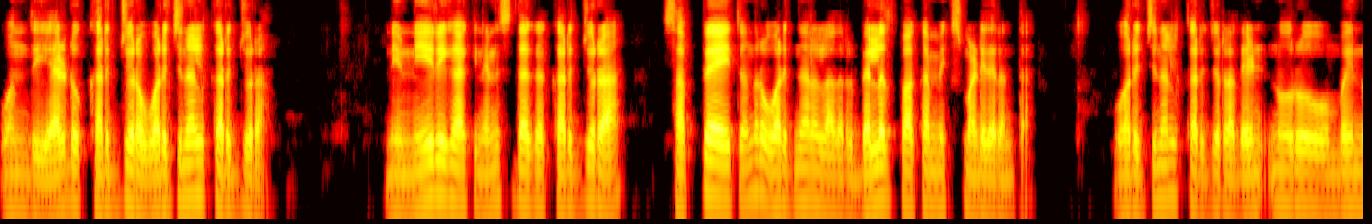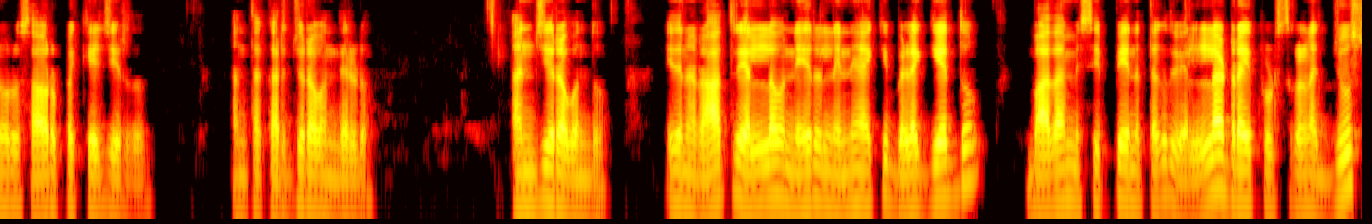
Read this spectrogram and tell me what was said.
ಒಂದು ಎರಡು ಖರ್ಜೂರ, ಒರಿಜಿನಲ್ ಖರ್ಜೂರ. ನೀವು ನೀರಿಗೆ ಹಾಕಿ ನೆನೆಸಿದಾಗ ಖರ್ಜೂರ ಸಪ್ಪೆ ಆಯಿತು ಅಂದ್ರೆ ಒರಿಜಿನಲ್ ಅದ್ರ ಬೆಲ್ಲದ ಪಾಕ ಮಿಕ್ಸ್ ಮಾಡಿದಾರಂತ. ಒರಿಜಿನಲ್ ಖರ್ಜೂರ ಅದು ಎಂಟುನೂರು, ಒಂಬೈನೂರು, ಸಾವಿರ ರೂಪಾಯಿ ಕೆ ಜಿ ಇರ್ತದೆ. ಅಂಥ ಖರ್ಜೂರ ಒಂದೆರಡು, ಅಂಜೀರ ಒಂದು. ಇದನ್ನು ರಾತ್ರಿ ಎಲ್ಲವೂ ನೀರಲ್ಲಿ ನೆನೆ ಹಾಕಿ ಬೆಳಗ್ಗೆ ಎದ್ದು ಬಾದಾಮಿ ಸಿಪ್ಪೆಯನ್ನು ತೆಗೆದು ಎಲ್ಲ ಡ್ರೈ ಫ್ರೂಟ್ಸ್ಗಳನ್ನ ಜ್ಯೂಸ್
